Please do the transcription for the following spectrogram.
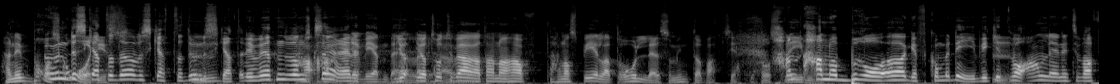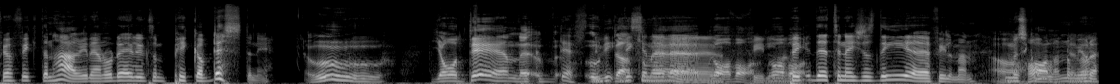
Han är en bra underskattat, skådis. överskattat, Mm. underskattat. Jag vet inte vad man ska Han- säga. jag det. vet inte Jag, jag tror tyvärr att han har haft, han har spelat roller som inte har varit så jättebra Han, han har bra öga för komedi, vilket Mm. var anledningen till varför jag fick den här idén och det är liksom Pick of Destiny. Ooh. Ja, det är en eh, Destiny. Vi- udda vilken som är är, det bra val. filmen? Bra val. Det är Tenacious D-filmen, Ja. musikalen de gjorde.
